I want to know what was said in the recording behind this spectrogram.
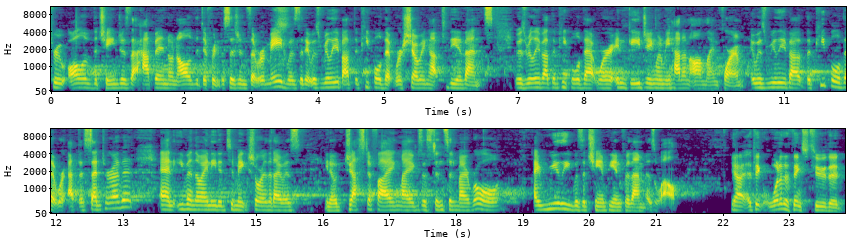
through all of the changes that happened on all of the different decisions that were made was that it was really about the people that were showing up to the events. It was really about the people that were engaging when we had an online forum. It was really about the people that were at the center of it. And even though I needed to make sure that I was, you know, justifying my existence and my role, I really was a champion for them as well. Yeah, I think one of the things too that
